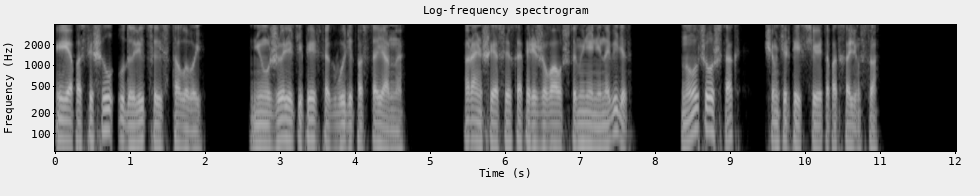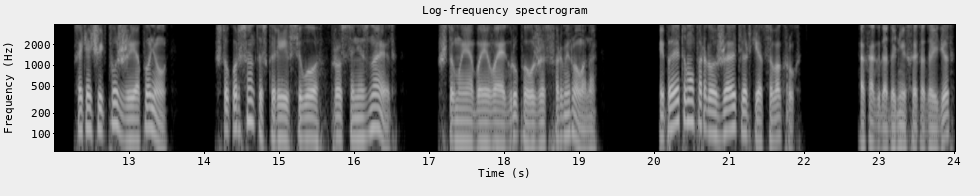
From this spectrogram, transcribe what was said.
И я поспешил удалиться из столовой. Неужели теперь так будет постоянно? Раньше я слегка переживал, что меня ненавидят, но лучше уж так, чем терпеть все это подхалимство. Хотя чуть позже я понял, что курсанты, скорее всего, просто не знают, что моя боевая группа уже сформирована, и поэтому продолжают вертеться вокруг. А когда до них это дойдет,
